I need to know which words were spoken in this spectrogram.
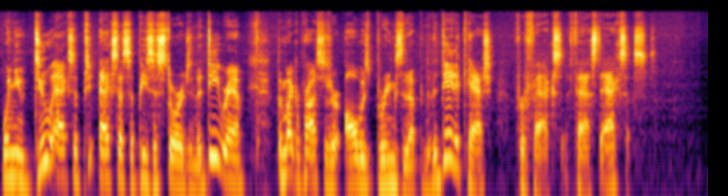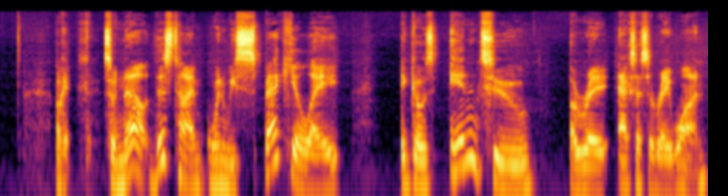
when you do access a piece of storage in the DRAM, the microprocessor always brings it up into the data cache for fast access. Okay, so now this time when we speculate, it goes into array access array one,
